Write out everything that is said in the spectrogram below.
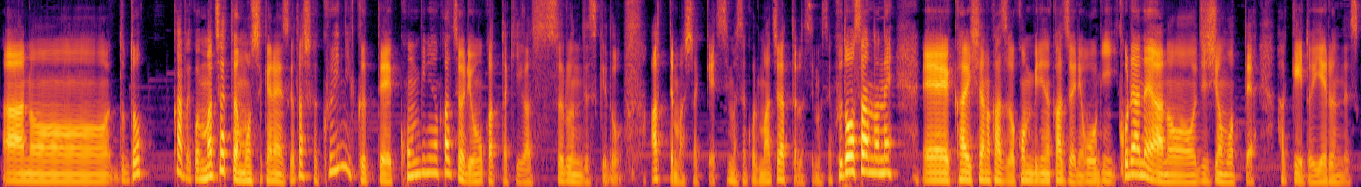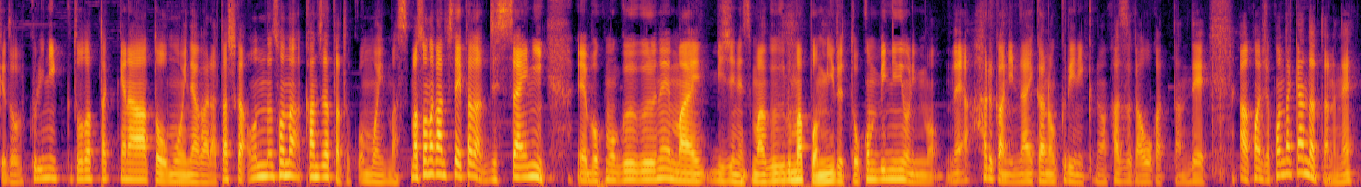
あのー、どかでこれ間違ったら申し訳ないですけど、確かクリニックってコンビニの数より多かった気がするんですけど、合ってましたっけ？すいません。これ間違ったらすいません。不動産のね、えー、会社の数はコンビニの数より大きい。これはね、あの、自信を持ってはっきりと言えるんですけど、クリニックどうだったっけなと思いながら、確かそんな感じだったと思います。まあそんな感じで、ただ実際に、えー、僕も Google ね、マイビジネス、まあ Google マップを見ると、コンビニよりもね、はるかに内科のクリニックの数が多かったんで、あ、こんじゃこんだけあんだったらね、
